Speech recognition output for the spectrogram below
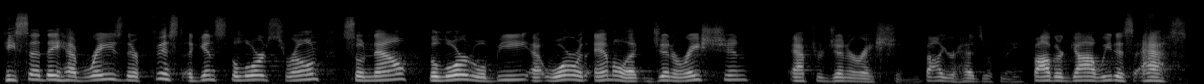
He said, They have raised their fist against the Lord's throne, so now the Lord will be at war with Amalek generation after generation. Bow your heads with me. Father God, we just ask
